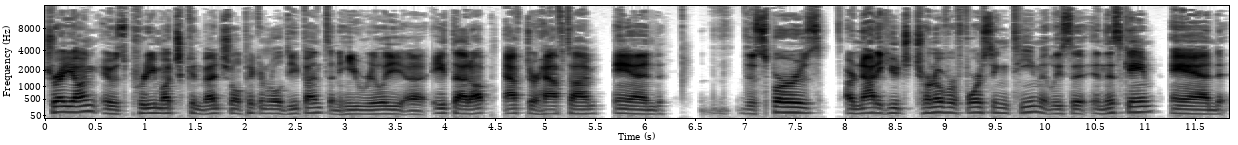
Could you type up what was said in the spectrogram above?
Trae Young. It was pretty much conventional pick and roll defense, and he really uh, ate that up after halftime. And the Spurs are not a huge turnover forcing team, at least in this game. And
